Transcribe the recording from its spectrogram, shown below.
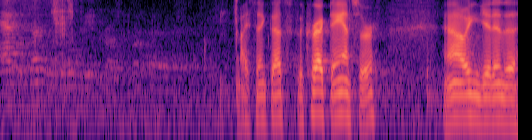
After judgment, there will be a corrupt world. I think that's the correct answer. Now we can get into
